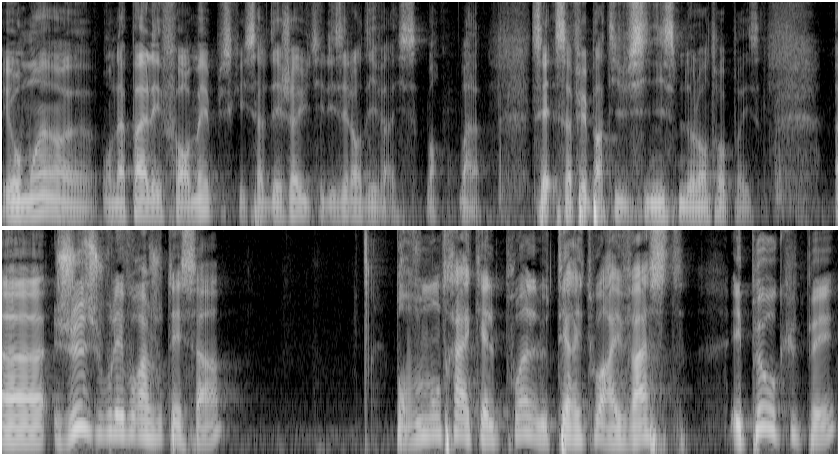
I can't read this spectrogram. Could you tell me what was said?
Et au moins, euh, on n'a pas à les former puisqu'ils savent déjà utiliser leur device. Bon, voilà. Ça fait partie du cynisme de l'entreprise. Euh, juste, je voulais vous rajouter ça pour vous montrer à quel point le territoire est vaste et peu occupé.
